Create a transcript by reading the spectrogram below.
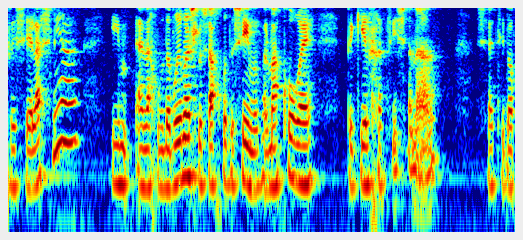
ושאלה שנייה, אם אנחנו מדברים על שלושה חודשים, אבל מה קורה בגיל חצי שנה, שהתינוק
